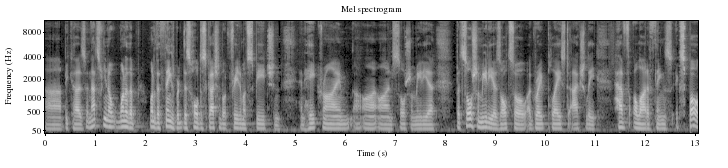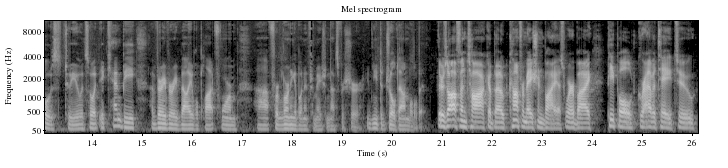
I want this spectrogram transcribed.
Uh, because, and that's you know one of the one of the things where this whole discussion about freedom of speech and, and hate crime uh, on, on social media, but social media is also a great place to actually have a lot of things exposed to you, and so it, it can be a very very valuable platform uh, for learning about information. That's for sure. You need to drill down a little bit. There's often talk about confirmation bias, whereby people gravitate to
